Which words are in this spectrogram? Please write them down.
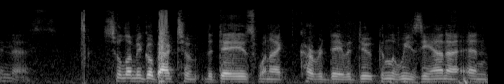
in this? So let me go back to the days when I covered David Duke in Louisiana, and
